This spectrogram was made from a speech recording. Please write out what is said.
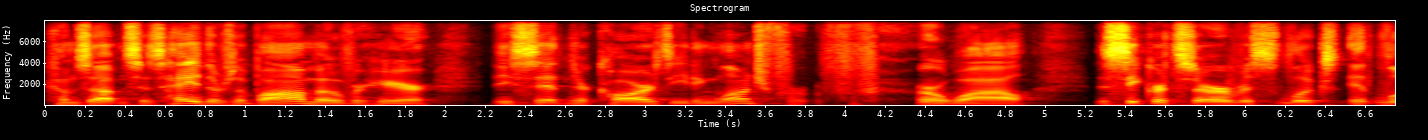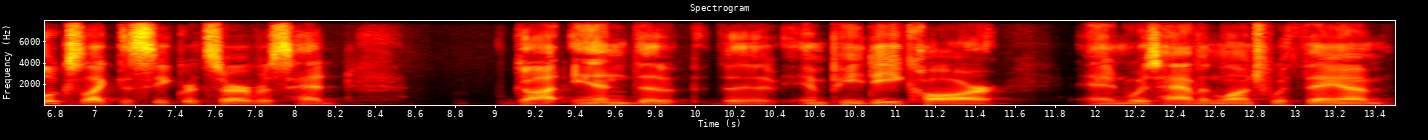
comes up and says, "Hey, there's a bomb over here." They sit in their cars eating lunch for, for a while. The Secret Service looks. It looks like the Secret Service had got in the the MPD car and was having lunch with them.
